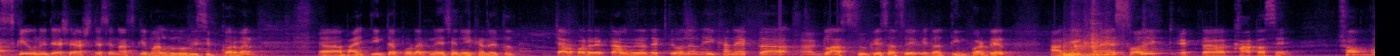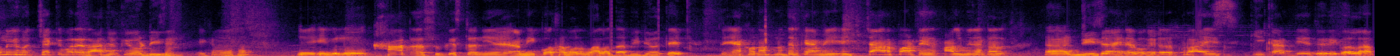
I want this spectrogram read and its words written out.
আজকে উনি দেশে আসতেছেন, আজকে মালগুলো রিসিভ করবেন। ভাই, তিনটা প্রোডাক্ট নিয়েছেন। এইখানে তো চার পার্টের একটা আলমিরা দেখতে পেলেন। এইখানে একটা গ্লাস সুকেস আছে। এটা তিন পার্টের আর এখানে সলিড একটা খাট আছে। সবগুলোই হচ্ছে একেবারে রাজকীয় ডিজাইন এখানে দেখুন, যে এগুলো খাট আর সুকেসটা নিয়ে আমি কথা বলব আলাদা ভিডিওতে। তো এখন আপনাদেরকে আমি এই চার পার্টের আলমিরাটার ডিজাইন এবং এটার প্রাইস কি কাঠ দিয়ে তৈরি করলাম,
